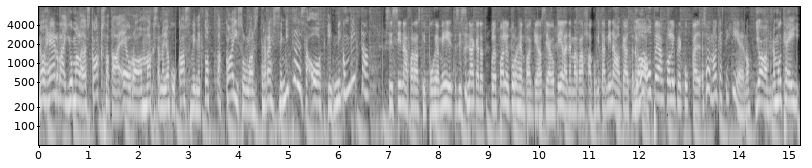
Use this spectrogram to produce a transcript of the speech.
No herran jumala, jos 200 euroa on maksanut joku kasvi, niin totta kai sulla on stressi. Miten sä ootkin? Niinku mitä? Siis sinä paraskin puhuja. Mihin, siis sinä käytät kuule paljon turhempaankin asiaa, kuin vielä enemmän rahaa kuin mitä minä olen käyttänyt. Joo. Mulla on upean kolibrikukka. Se on oikeasti hieno. Joo, no mut hei,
